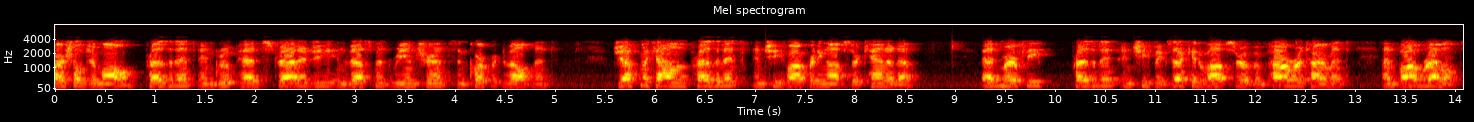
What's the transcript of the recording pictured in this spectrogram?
Arshil Jamal, President and Group Head, Strategy, Investment, Reinsurance, and Corporate Development, Jeff Macoun, President and Chief Operating Officer, Canada, Ed Murphy, President and Chief Executive Officer of Empower Retirement, and Bob Reynolds,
